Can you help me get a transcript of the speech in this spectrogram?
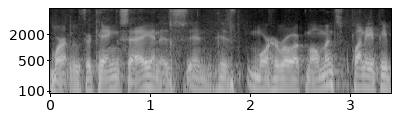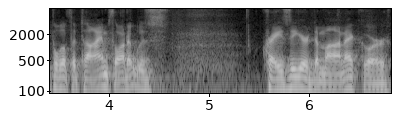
Martin Luther King say in his, in his more heroic moments. Plenty of people at the time thought it was crazy or demonic or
